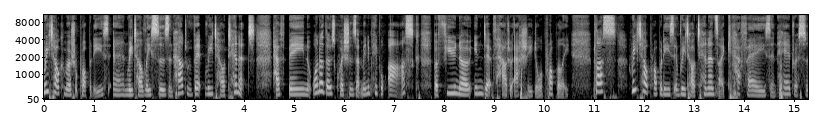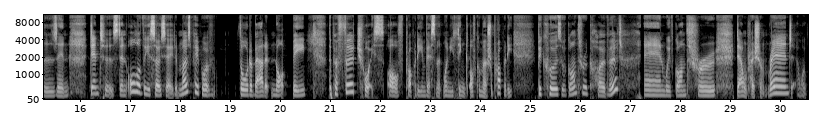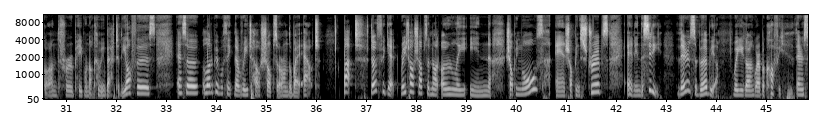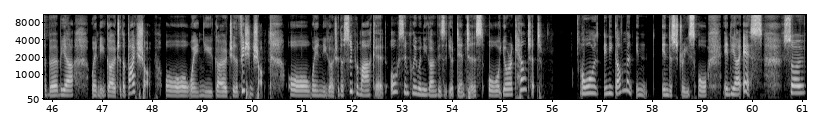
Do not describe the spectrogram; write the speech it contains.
Retail commercial properties and retail leases and how to vet retail tenants have been one of those questions that many people ask, but few know in depth how to actually do it properly. Plus, retail properties and retail tenants like cafes and hairdressers and dentists and all of the associated, most people have thought about it not being the preferred choice of property investment when you think of commercial property because we've gone through COVID and we've gone through downward pressure on rent and we've gone through people not coming back to the office. And so a lot of people think that retail shops are on the way out. But don't forget, retail shops are not only in shopping malls and shopping strips and in the city, they're in suburbia where you go and grab a coffee. They're in suburbia when you go to the bike shop or when you go to the fishing shop or when you go to the supermarket or simply when you go and visit your dentist or your accountant or any government in industries or NDIS. So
